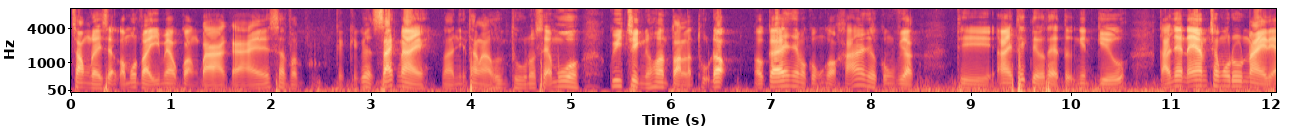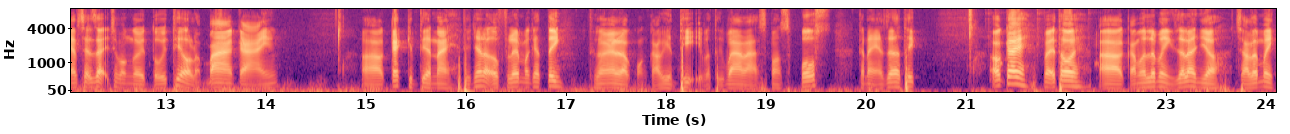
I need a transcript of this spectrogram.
trong đấy sẽ có một vài email quảng bá cái sản phẩm cái, cái quyển sách này và những thằng nào hứng thú nó sẽ mua. Quy trình nó hoàn toàn là thụ động ok? Nhưng mà cũng có khá là nhiều công việc thì ai thích thì có thể tự nghiên cứu. Cá nhân em trong module này thì em sẽ dạy cho mọi người tối thiểu là ba cái uh, cách kiếm tiền này. Thứ nhất là affiliate marketing thứ hai là quảng cáo hiển thị và thứ ba là sponsor post. Cái này em rất là thích. Ok vậy thôi. À, cảm ơn lớp mình rất là nhiều. Chào lớp mình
